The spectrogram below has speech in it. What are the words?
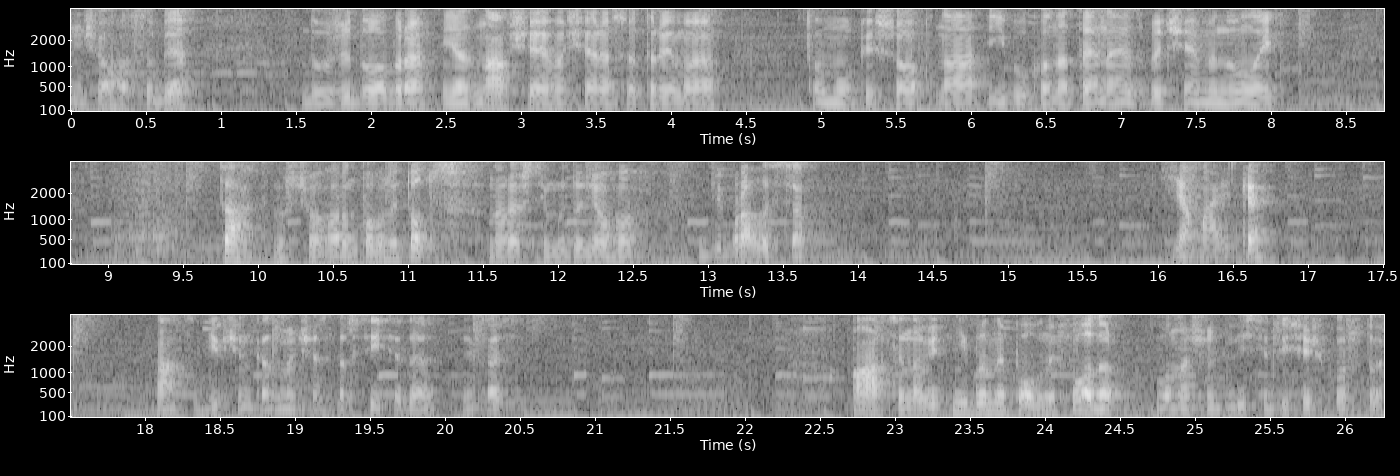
нічого собі. Дуже добре. Я знав, що я його ще раз отримаю. Тому пішов на ібуко на те на СБЧ минулий. Так, ну що, гарантований ТОЦ. Нарешті ми до нього дібралися. Ямайка? А, це дівчинка з Манчестер Сіті, да? Якась. А, це навіть ніби не повний фодор. Вона щось 200 тисяч коштує.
